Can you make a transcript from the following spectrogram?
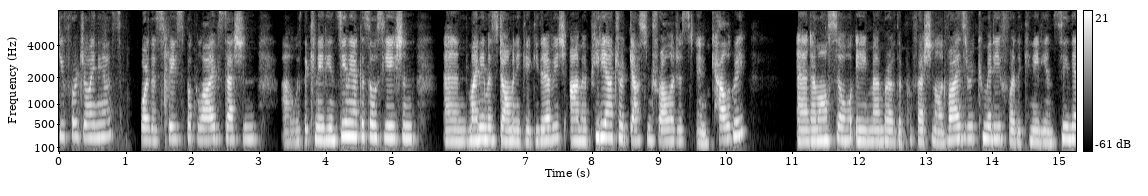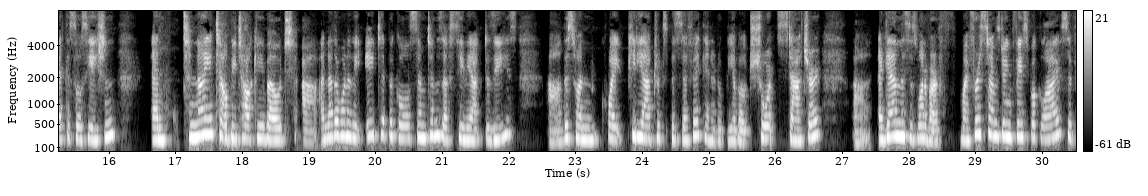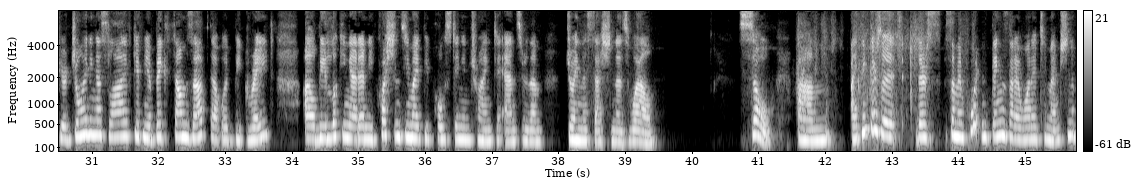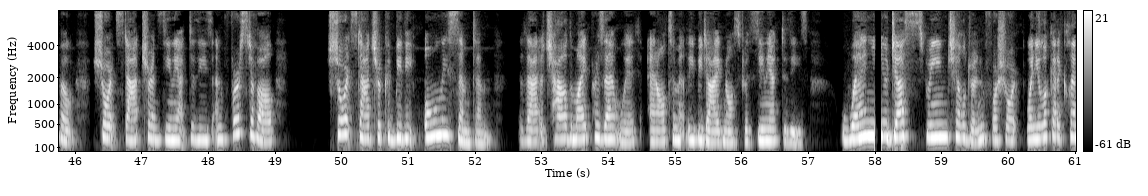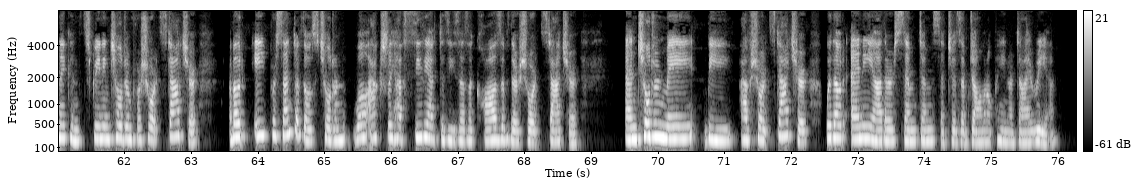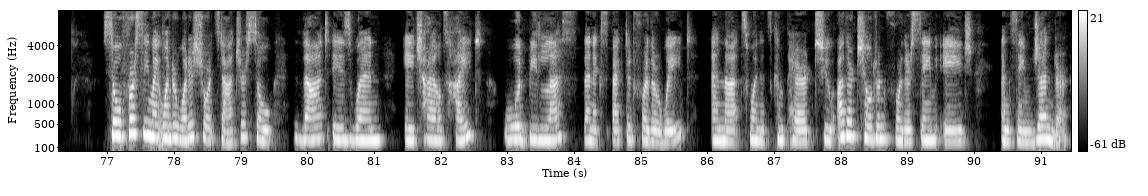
you for joining us for this Facebook Live session uh, with the Canadian Celiac Association. And my name is Dominica Gidrewicz. I'm a pediatric gastroenterologist in Calgary. And I'm also a member of the Professional Advisory Committee for the Canadian Celiac Association. And tonight I'll be talking about uh, another one of the atypical symptoms of celiac disease. Uh, this one quite pediatric specific, and it'll be about short stature. Uh, again, this is one of our my first times doing Facebook Live, so if you're joining us live, give me a big thumbs up. That would be great. I'll be looking at any questions you might be posting and trying to answer them during the session as well. So um, I think there's a there's some important things that I wanted to mention about short stature and celiac disease. And first of all, short stature could be the only symptom that a child might present with and ultimately be diagnosed with celiac disease. When you just screen children for short, when you look at a clinic and screening children for short stature, about 8% of those children will actually have celiac disease as a cause of their short stature. And children may be have short stature without any other symptoms such as abdominal pain or diarrhea. So firstly, you might wonder what is short stature? So that is when a child's height would be less than expected for their weight, and that's when it's compared to other children for their same age and same gender.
